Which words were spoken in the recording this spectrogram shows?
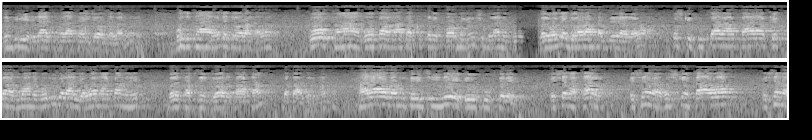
زندگی ہدایت مراتا ہے جوڑ دبر بج کہاں وجہ جوڑا تھا گو کہاں گو کا ماتا پتر قوم میں شکرانے گو بل وجہ جوڑا سب دے رہا لگا اس کی پتارا کایا کھیتا، زبان وہ بھی بلا یہ ہوا ناکام ہے۔ بل سب سے جوڑ کا کام بتا دے رہے سارا غم تیری چیزیں، بیوقوف تیرے۔ ایسا نہ کر ایسا نہ خشکیں کا ہوا ایسا نہ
